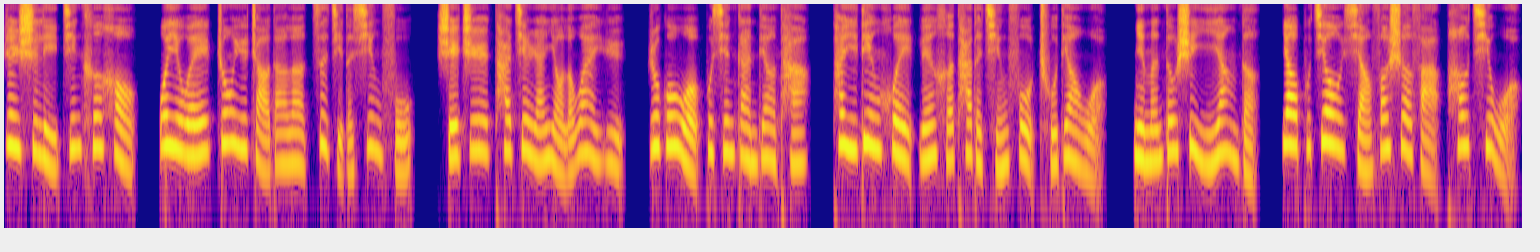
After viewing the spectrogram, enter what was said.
认识李金科后，我以为终于找到了自己的幸福，谁知他竟然有了外遇。如果我不先干掉他，他一定会联合他的情妇除掉我。你们都是一样的，要不就想方设法抛弃我。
